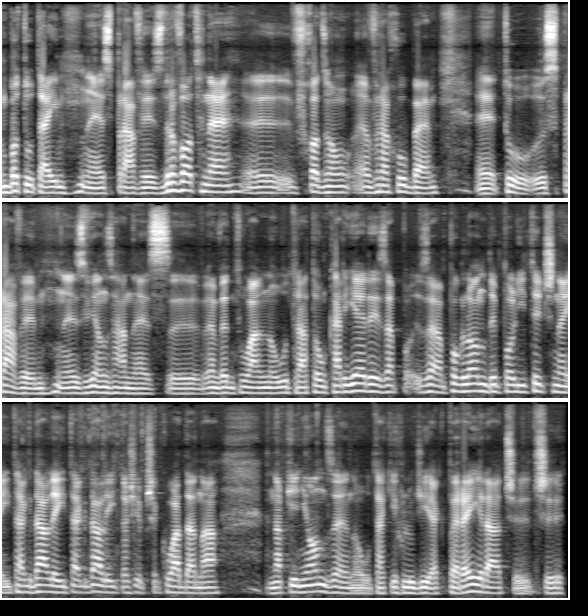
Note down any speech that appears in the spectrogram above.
Bo tutaj e, sprawy zdrowotne e, wchodzą w rachubę, e, tu sprawy związane z ewentualną utratą kariery za, za poglądy polityczne i tak dalej, i tak dalej. To się przekłada na, na pieniądze no, u takich ludzi jak Pereira, czy, czy,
